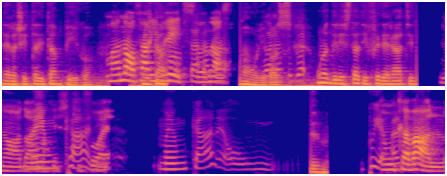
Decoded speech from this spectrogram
nella città di Tampico, Ma no, fa ribrezzo e Allora- basta. Guarda- uno degli stati federati No, Ma dai, è ma, un che schifo è. cane. Ma è un cane o un... Del- Poi È un al- cavallo.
